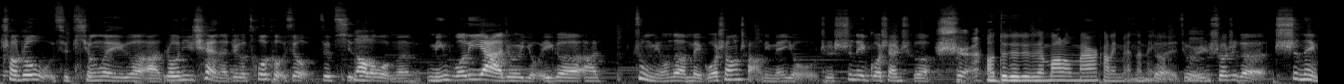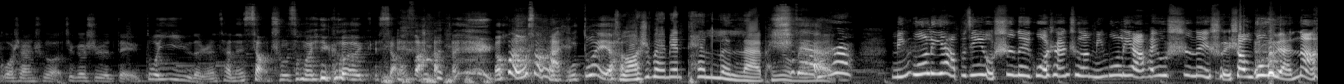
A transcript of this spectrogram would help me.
上周五去听了一个啊 r o n i Chan 的这个脱口秀，就提到了我们明伯利亚就是有一个啊著名的美国商场，里面有这个室内过山车。是啊，对对对对，Mall of America 里面的那个。对，就是说这个室内过山车，这个是得多抑郁的人才能想出这么一个 想法。然后后来我想想不对呀，主要是外面太冷了，朋友们。是明伯利亚不仅有室内过山车，明伯利亚还有室内水上公园呢。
